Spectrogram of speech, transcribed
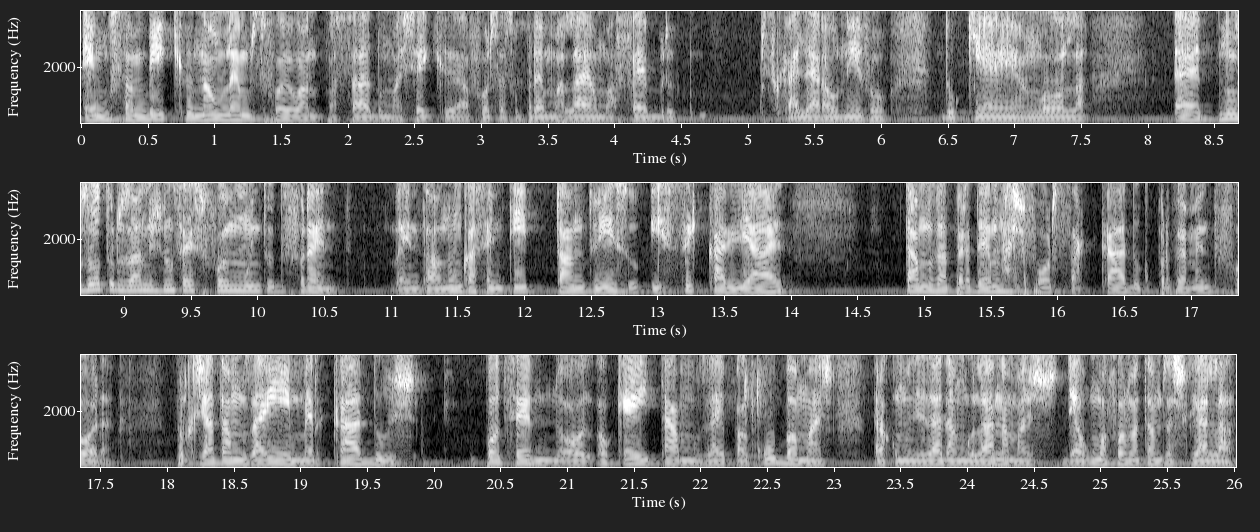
em Moçambique, não lembro se foi o ano passado, mas sei que a Força Suprema lá é uma febre, se calhar ao nível do que é em Angola. Eh, nos outros anos, não sei se foi muito diferente. Então, nunca senti tanto isso. E se calhar, estamos a perder mais força cá do que propriamente fora. Porque já estamos aí em mercados. Pode ser, ok, estamos aí para Cuba, mas para a comunidade angolana, mas de alguma forma estamos a chegar lá.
